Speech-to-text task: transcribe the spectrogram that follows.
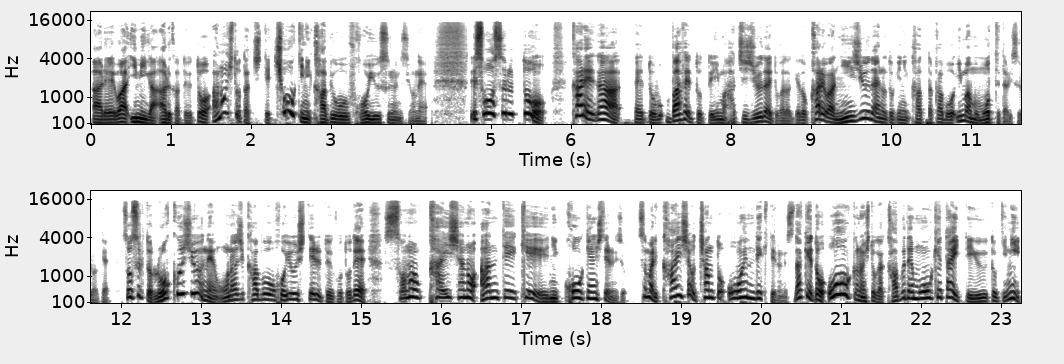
あれは意味があるかというと、あの人たちって長期に株を保有するんですよね。で、そうすると、彼が、えっと、バフェットって今80代とかだけど、彼は20代の時に買った株を今も持ってたりするわけ。そうすると60年同じ株を保有しているということで、その会社の安定経営に貢献してるんですよ。つまり会社をちゃんと応援できてるんです。だけど、多くの人が株で儲けたいっていう時に、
